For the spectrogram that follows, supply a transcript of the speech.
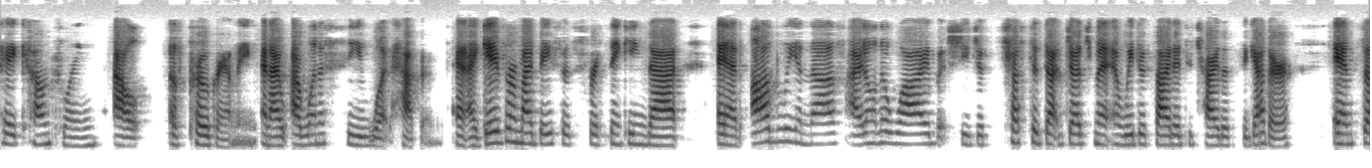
take counseling out of programming and I, I want to see what happens. And I gave her my basis for thinking that. And oddly enough, I don't know why, but she just trusted that judgment and we decided to try this together. And so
